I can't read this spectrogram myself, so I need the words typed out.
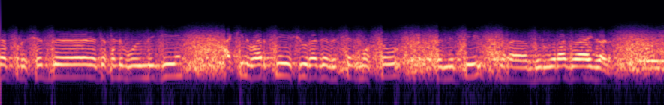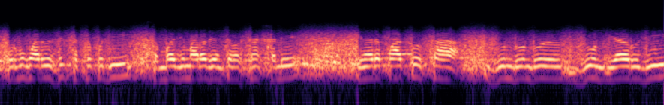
शिवराजा परिषद याच्यासाठी बोलली की अखिल भारतीय शिवराज्याभिषेक महोत्सव समिती दुर्गराज रायगड प्रमुख मार्गदर्शक छत्रपती संभाजी महाराज यांच्या वर्षाखाली येणाऱ्या पाच व सहा जून दोन जून या रोजी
